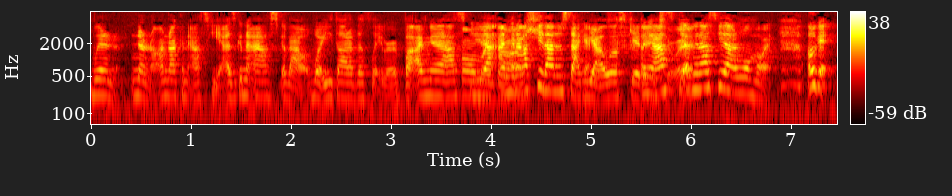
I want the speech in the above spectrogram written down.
when no, no, I'm not going to ask you. I was going to ask about what you thought of the flavor, but I'm going to ask Oh you. That, I'm to ask you that in a second. Yeah, let's get I'm into ask, it. I'm going to ask you that in one more. Okay.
